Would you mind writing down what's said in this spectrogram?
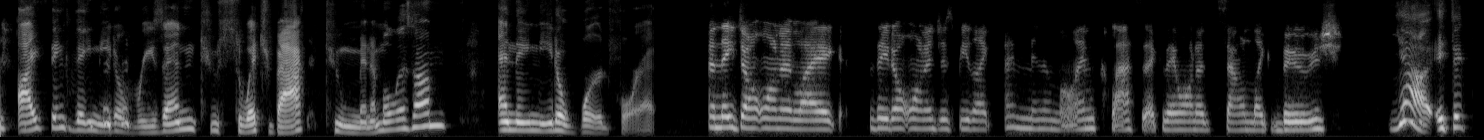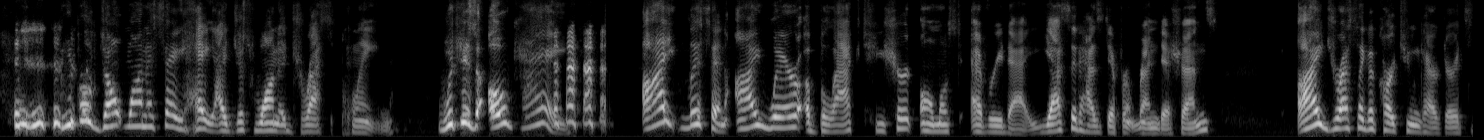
I think they need a reason to switch back to minimalism and they need a word for it. And they don't want to like, they don't want to just be like, I'm minimal, I'm classic. They want to sound like bouge. Yeah, it, it people don't want to say, "Hey, I just want to dress plain," which is okay. I listen, I wear a black t-shirt almost every day. Yes, it has different renditions. I dress like a cartoon character. It's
